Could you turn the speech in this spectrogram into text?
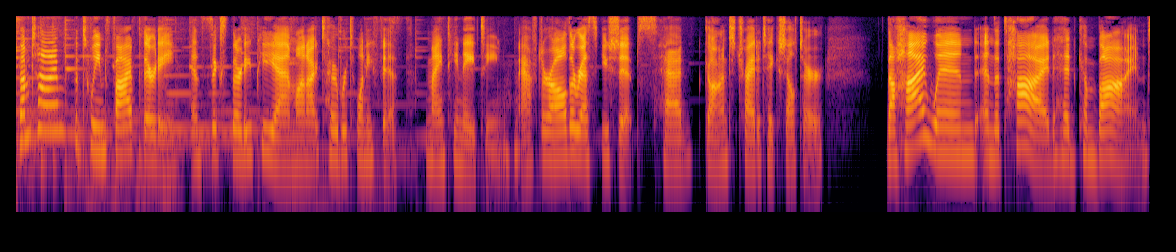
Sometime between 5:30 and 6:30 p.m. on October 25th, 1918, after all the rescue ships had gone to try to take shelter, the high wind and the tide had combined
